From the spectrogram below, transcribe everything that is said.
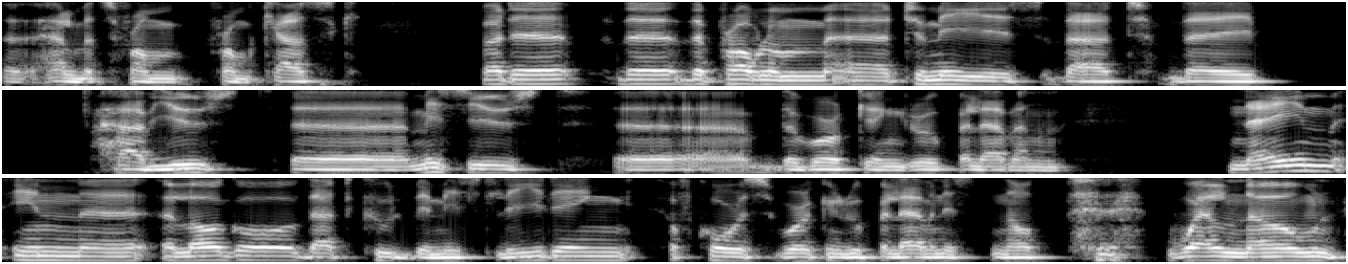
uh, helmets from from Kask, but the the problem to me is that they have used misused the working group 11 name in uh, a logo that could be misleading. Of course, Working Group 11 is not well known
